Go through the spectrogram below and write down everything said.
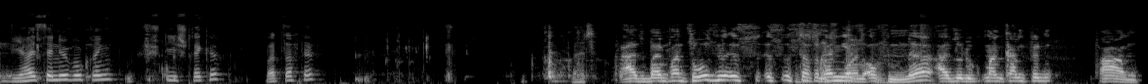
Wie heißt der Nürburgring? Die Strecke? Was sagt er? Also beim Franzosen ist, ist, ist das unter Rennen jetzt offen, ne? Also du, man kann für, fahren.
